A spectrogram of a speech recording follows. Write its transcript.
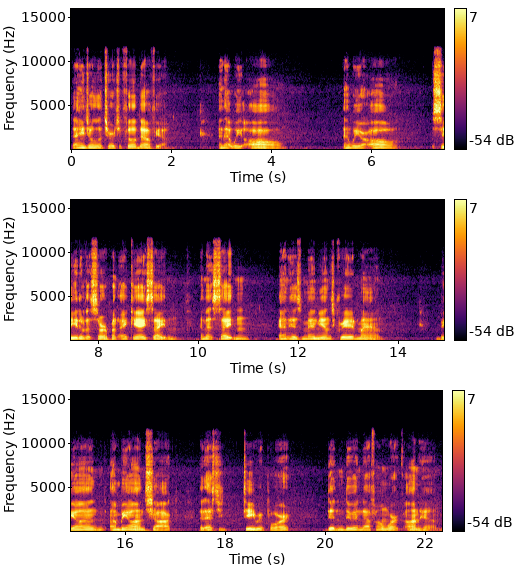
the angel of the Church of Philadelphia. And that we all, and we are all seed of the serpent, aka Satan, and that Satan and his minions created man. Beyond, I'm beyond shocked that SGT report didn't do enough homework on him,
